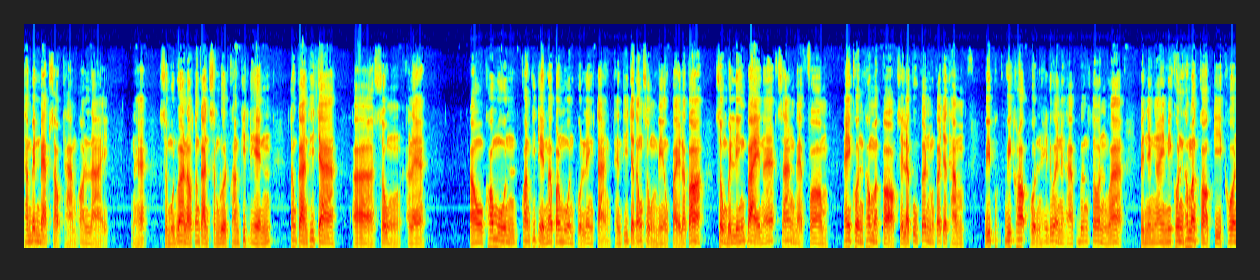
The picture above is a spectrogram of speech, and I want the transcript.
ทำเป็นแบบสอบถามออนไลน์นะฮะสมมุติว่าเราต้องการสำรวจความคิดเห็น ต้องการที่จะส่งอะไร เอาข้อมูลความคิดเห็นมาประมวลผลอะไรต่าง แทนที่จะต้องส่งเมลไป แล้วก็ส่งเป็นลิงก์ไปนะฮะสร้างแบบฟอร์ม ให้คนเข้ามากรอกเสร็จแล้ว Google มันก็จะทำวิวิเคราะห์ผลให้ด้วยนะครับ เบื้องต้นว่าเป็นยังไงมีคนเข้ามากรอกกี่คน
